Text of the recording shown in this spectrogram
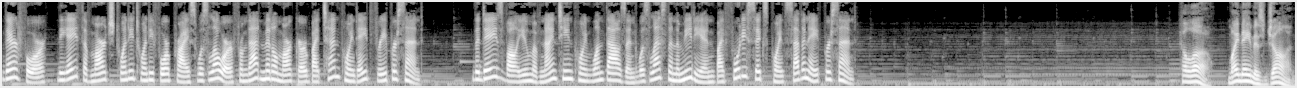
Therefore, the 8th of March 2024 price was lower from that middle marker by 10.83%. The day's volume of 19.1 thousand was less than the median by 46.78%. Hello, my name is John.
